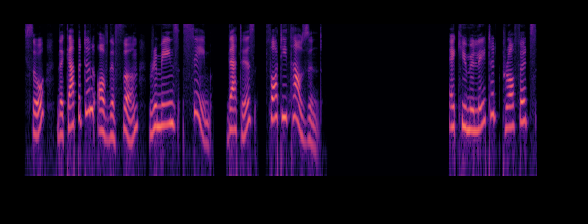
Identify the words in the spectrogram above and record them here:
So, the capital of the firm remains same that is 40,000. Accumulated profits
